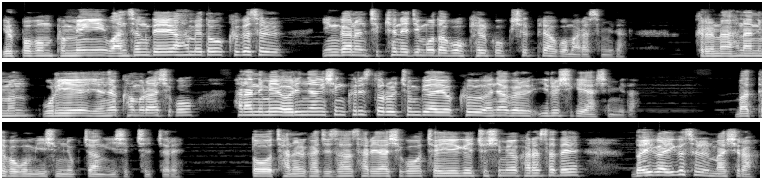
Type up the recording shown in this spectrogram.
율법은 분명히 완성되어야 함에도 그것을 인간은 지켜내지 못하고 결국 실패하고 말았습니다. 그러나 하나님은 우리의 연약함을 아시고 하나님의 어린 양이신 그리스도를 준비하여 그 언약을 이루시게 하십니다. 마태복음 26장 27절에 또 잔을 가지사 살해하시고 저희에게 주시며 가라사대 너희가 이것을 마시라.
